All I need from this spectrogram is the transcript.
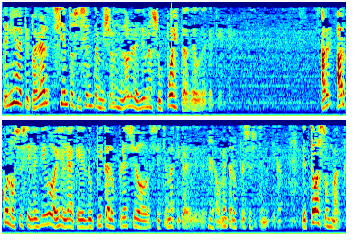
tenía que pagar 160 millones de dólares de una supuesta deuda que tiene. Arco, no sé si les digo, es la que duplica los precios sistemáticamente, aumenta los precios sistemáticamente, de todas sus marcas.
